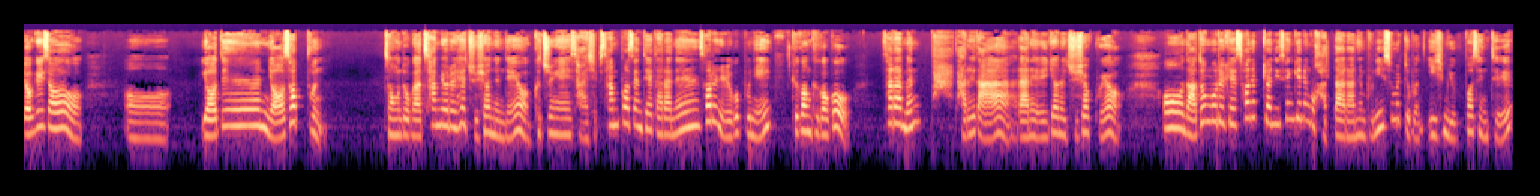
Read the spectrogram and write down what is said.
여기서, 어, 86분 정도가 참여를 해 주셨는데요. 그 중에 43%에 달하는 37분이 그건 그거고 사람은 다 다르다라는 의견을 주셨고요. 어, 나도 모르게 선입견이 생기는 것 같다라는 분이 22분, 26%.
